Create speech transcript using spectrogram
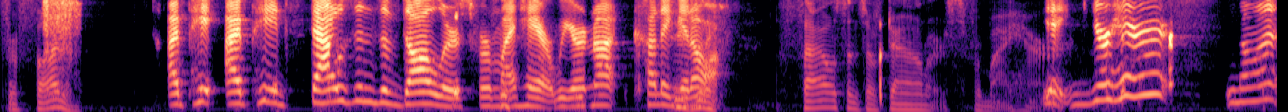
for fun. I paid I paid thousands of dollars for my hair. We are not cutting She's it like, off. Thousands of dollars for my hair. Yeah, your hair. You know what?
